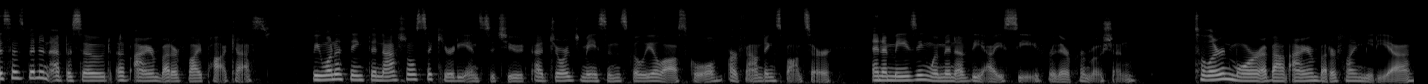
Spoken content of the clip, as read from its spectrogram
This has been an episode of Iron Butterfly Podcast. We want to thank the National Security Institute at George Mason Scalia Law School, our founding sponsor, and Amazing Women of the IC for their promotion. To learn more about Iron Butterfly Media,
